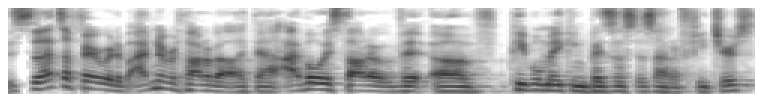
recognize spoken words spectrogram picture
so that's a fair way to. I've never thought about it like that. I've always thought of it of people making businesses out of features.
